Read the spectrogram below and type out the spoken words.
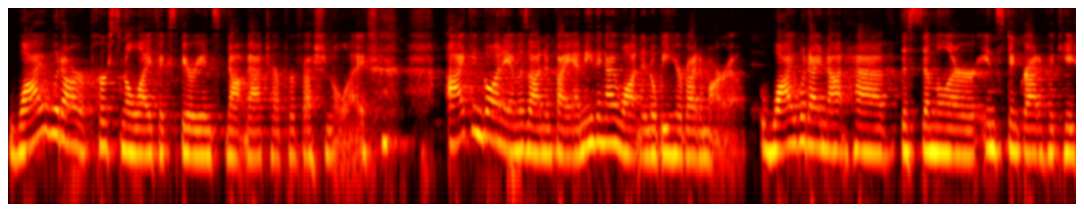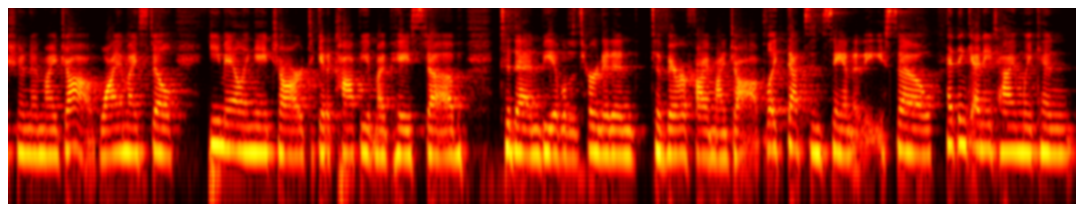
why would our personal life experience not match our professional life? I can go on Amazon and buy anything I want and it'll be here by tomorrow. Why would I not have the similar instant gratification in my job? Why am I still emailing HR to get a copy of my pay stub to then be able to turn it in to verify my job? Like that's insanity. So I think anytime we can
